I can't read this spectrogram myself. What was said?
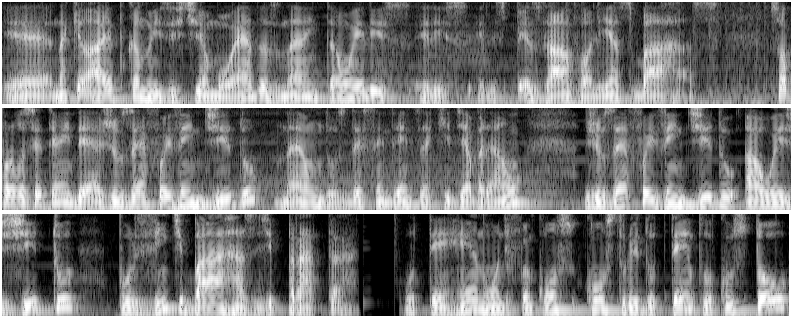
É, naquela época não existia moedas, né? Então eles, eles, eles pesavam ali as barras. Só para você ter uma ideia, José foi vendido, né, um dos descendentes aqui de Abraão, José foi vendido ao Egito por 20 barras de prata o terreno onde foi construído o templo custou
